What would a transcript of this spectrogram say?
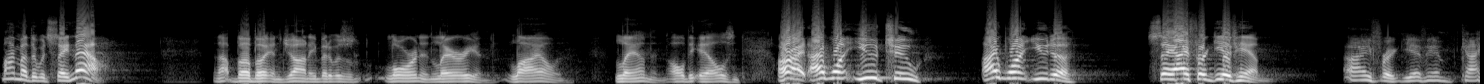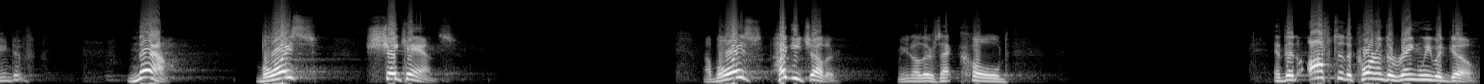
my mother would say, Now, not Bubba and Johnny, but it was Lauren and Larry and Lyle and Len and all the L's. And, all right, I want you to, I want you to say, I forgive him. I forgive him, kind of. Now, boys, shake hands. Now, boys, hug each other. You know, there's that cold. And then off to the corner of the ring we would go,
